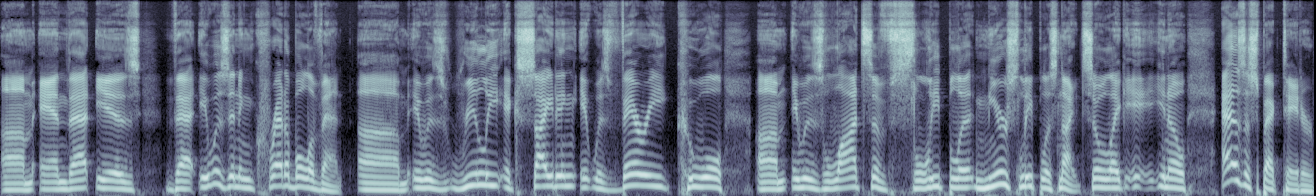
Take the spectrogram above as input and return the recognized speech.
Um, and that is that it was an incredible event. Um, it was really exciting. It was very cool. Um, it was lots of sleepless, near sleepless nights. So, like, it, you know, as a spectator,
